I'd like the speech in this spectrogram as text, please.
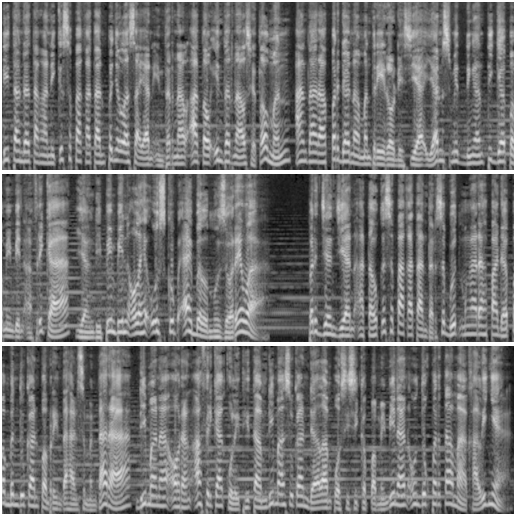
ditandatangani kesepakatan penyelesaian internal atau internal settlement antara Perdana Menteri Rhodesia Ian Smith dengan tiga pemimpin Afrika yang dipimpin oleh Uskup Abel Muzorewa. Perjanjian atau kesepakatan tersebut mengarah pada pembentukan pemerintahan sementara di mana orang Afrika kulit hitam dimasukkan dalam posisi kepemimpinan untuk pertama kalinya.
